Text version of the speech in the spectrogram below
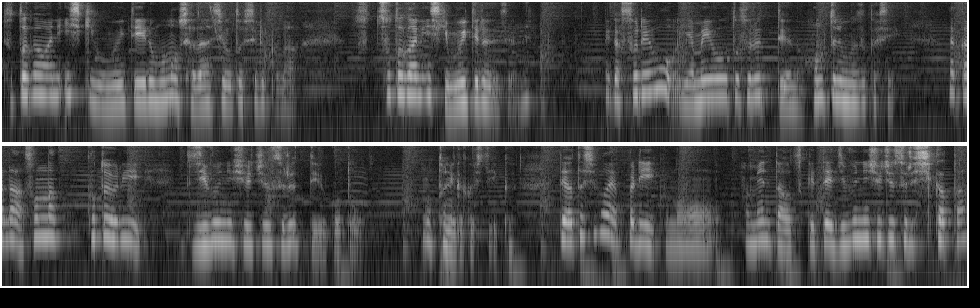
外側に意識を向いているものを遮断しようとしてるから外側に意識向いてるんですよね。だからそれをやめようとするっていうのは本当に難しい。だからそんなことより自分に集中するっていうことをとにかくしていく。で私はやっぱりこのメンターをつけて自分に集中する仕方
